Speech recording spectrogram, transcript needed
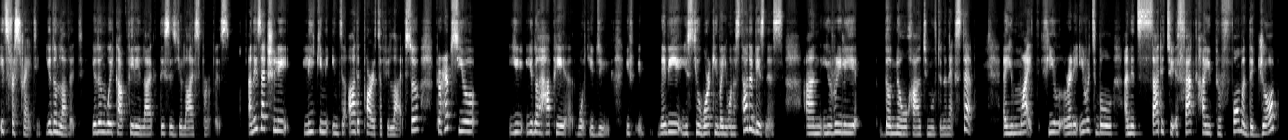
it's frustrating. You don't love it. You don't wake up feeling like this is your life's purpose. And it's actually leaking into other parts of your life. So perhaps you're you you're not happy at what you do. If maybe you're still working but you want to start a business and you really don't know how to move to the next step and you might feel already irritable and it started to affect how you perform at the job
